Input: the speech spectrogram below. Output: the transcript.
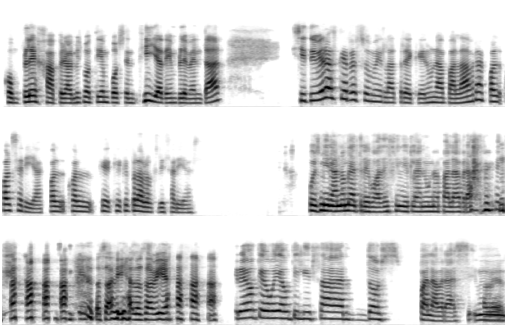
compleja, pero al mismo tiempo sencilla de implementar. Si tuvieras que resumir la TREC en una palabra, ¿cuál, cuál sería? ¿Cuál, cuál, qué, qué palabra utilizarías? Pues mira, no me atrevo a definirla en una palabra. lo sabía, lo sabía. creo que voy a utilizar dos palabras. Mm,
